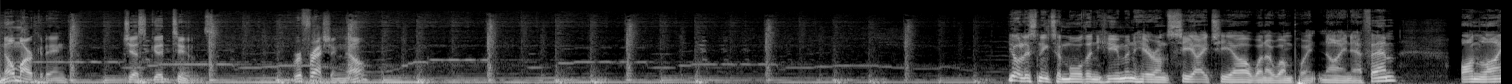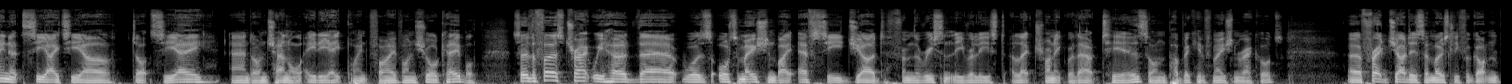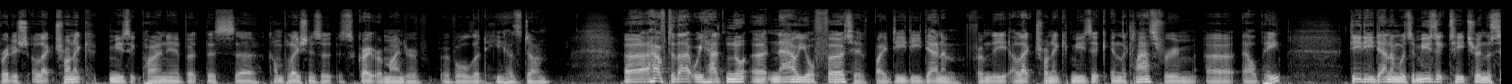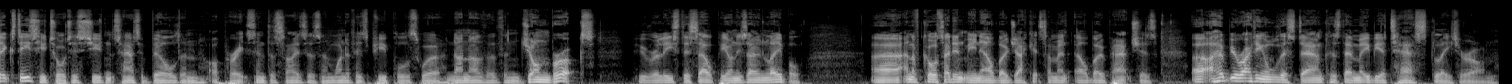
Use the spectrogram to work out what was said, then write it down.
no marketing, just good tunes. Refreshing, no? You're listening to More Than Human here on CITR 101.9 FM, online at CITR.ca, and on channel 88.5 on Shaw Cable. So the first track we heard there was Automation by FC Judd from the recently released Electronic Without Tears on Public Information Records. Uh, Fred Judd is a mostly forgotten British electronic music pioneer, but this uh, compilation is a, is a, great reminder of, of all that he has done. Uh, after that, we had no, uh, Now You're Furtive by Dee Denim from the Electronic Music in the Classroom uh, LP. Dee Denim was a music teacher in the 60s who taught his students how to build and operate synthesizers, and one of his pupils were none other than John Brooks, who released this LP on his own label. Uh, and of course, I didn't mean elbow jackets, I meant elbow patches. Uh, I hope you're writing all this down because there may be a test later on.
